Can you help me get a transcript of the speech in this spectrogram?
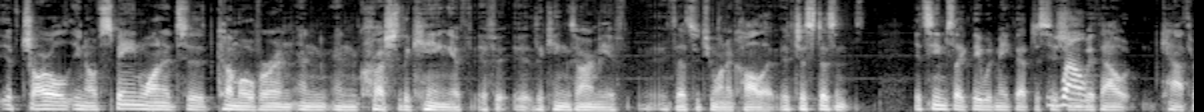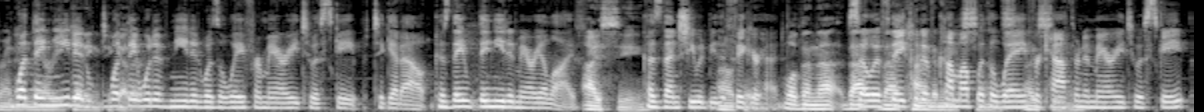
if Charles, you know, if Spain wanted to come over and, and, and crush the king, if if it, if the king's army, if if that's what you want to call it, it just doesn't. It seems like they would make that decision Well, without Catherine. What and they Mary needed, what they would have needed, was a way for Mary to escape to get out because they they needed Mary alive I see. because then she would be the Okay. figurehead. Well, then that, that so if that they could have come up with a way for. Catherine and Mary to escape,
